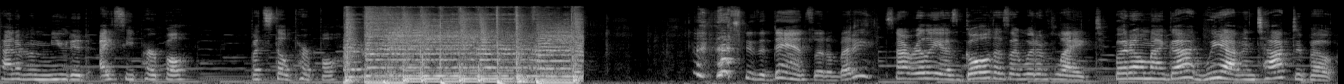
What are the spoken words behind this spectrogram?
Kind of a muted icy purple, but still purple. Do the dance, little buddy. It's not really as gold as I would have liked, but oh my god, we haven't talked about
